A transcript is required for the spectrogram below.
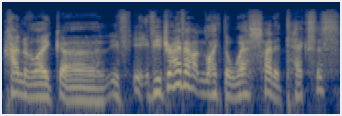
kind of like uh, if if you drive out in like the west side of Texas,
